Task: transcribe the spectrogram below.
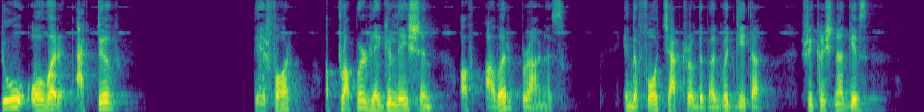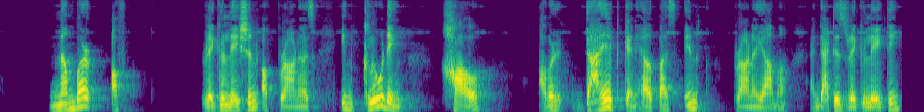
too overactive. Therefore, a proper regulation of our pranas. In the fourth chapter of the Bhagavad Gita, Sri Krishna gives number of regulation of pranas, including how our diet can help us in pranayama, and that is regulating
